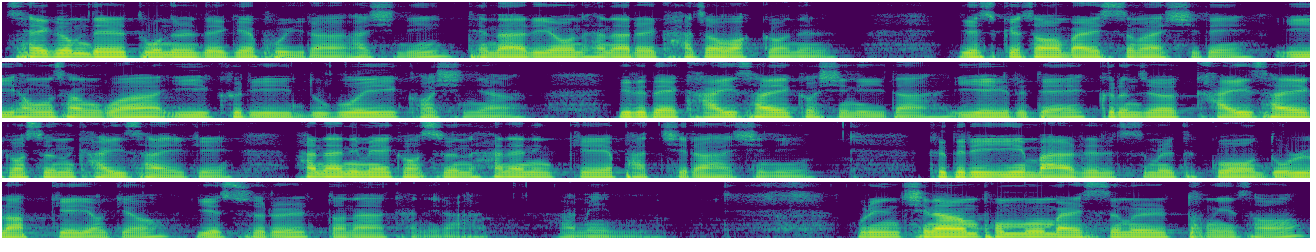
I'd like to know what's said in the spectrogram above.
세금 낼 돈을 내게 보이라 하시니 데나리온 하나를 가져왔거늘 예수께서 말씀하시되 이 형상과 이 글이 누구의 것이냐 이르되 가이사의 것이니이다. 이에 이르되 그런즉 가이사의 것은 가이사에게 하나님의 것은 하나님께 바치라 하시니 그들이 이 말씀을 듣고 놀랍게 여겨 예수를 떠나가니라. 아멘. 우리는 지난 본문 말씀을 통해서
